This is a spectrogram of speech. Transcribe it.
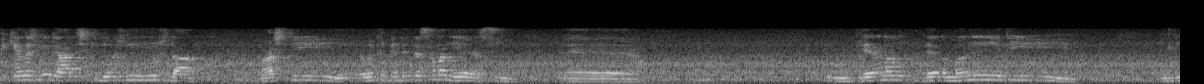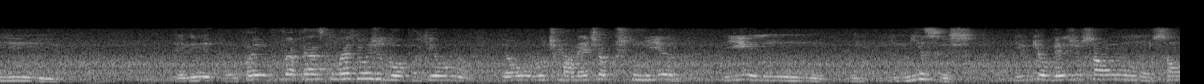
pequenas migalhas que Deus nos dá eu acho que eu interpretei dessa maneira, assim. É, o Brennan, Brennan ele, ele, ele foi, foi a frase que mais me ajudou, porque eu, eu ultimamente eu costumo ir, ir em, em, em missas e o que eu vejo são, são,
